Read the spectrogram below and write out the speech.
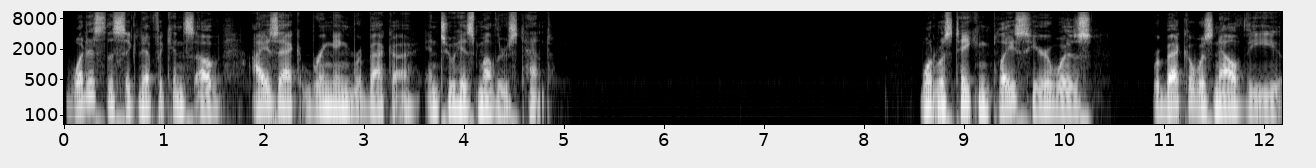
what is the significance of Isaac bringing Rebekah into his mother's tent? What was taking place here was Rebekah was now the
